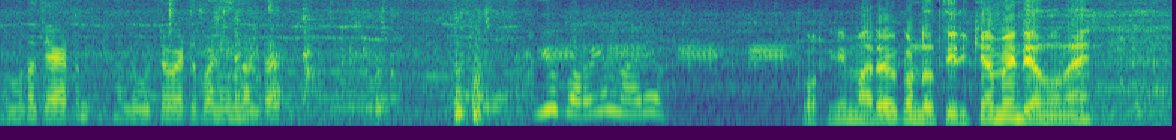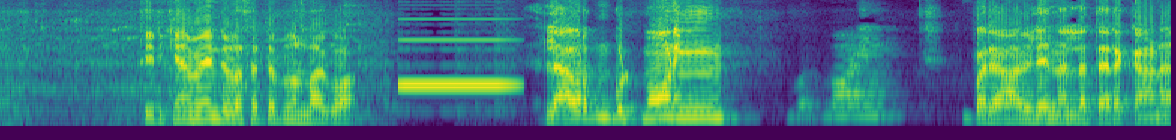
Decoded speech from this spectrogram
നമ്മുടെ ചേട്ടൻ നല്ല ഊറ്റമായിട്ട് പണിയുന്നുണ്ട്. അയ്യോ പറയും മരം. പുറകെ മരമൊക്കെ ഉണ്ട്. തിരിക്കാൻ വേണ്ടിയാന്ന് തോന്നേ. തിരിക്കാൻ വേണ്ടിയുള്ള സെറ്റപ്പ് ഉണ്ടാക്കുക എല്ലാവർക്കും ഗുഡ് മോർണിംഗ് ഗുഡ് മോർണിംഗ് ഇപ്പൊ രാവിലെ നല്ല തിരക്കാണ്.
